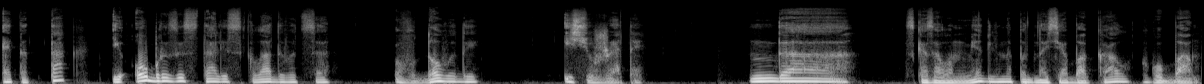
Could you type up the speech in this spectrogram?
это так, и образы стали складываться в доводы и сюжеты. «Да», — сказал он медленно, поднося бокал к губам,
